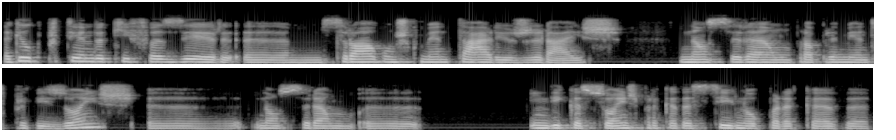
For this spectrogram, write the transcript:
Aquilo que pretendo aqui fazer serão alguns comentários gerais não serão propriamente previsões, uh, não serão uh, indicações para cada signo ou para cada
